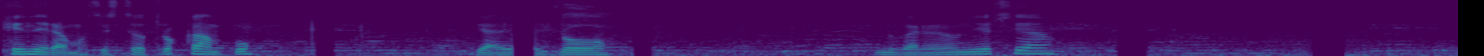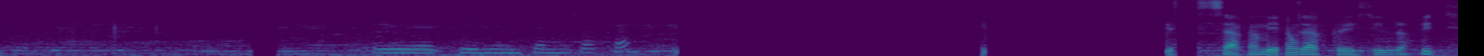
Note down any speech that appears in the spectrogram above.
generamos este otro campo. Ya del otro lugar en la universidad aquí limpiamos acá. Sacan la Crazy Graffiti.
